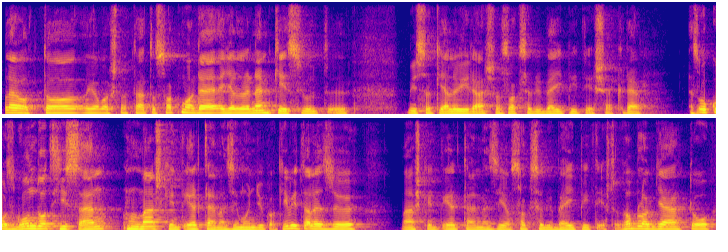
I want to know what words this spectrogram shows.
Leadta a javaslatát a szakma, de egyelőre nem készült műszaki előírás a szakszerű beépítésekre. Ez okoz gondot, hiszen másként értelmezi mondjuk a kivitelező, másként értelmezi a szakszerű beépítést az ablakgyártó,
